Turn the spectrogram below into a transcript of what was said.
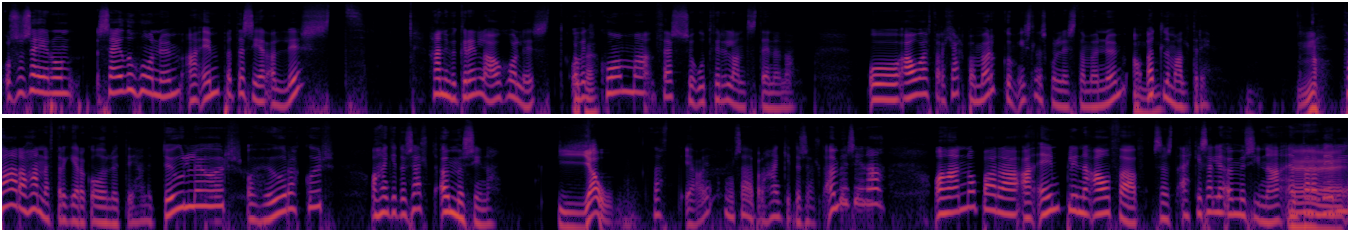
og svo segir hún segðu honum að einbetta sér að list. Hann hefur greinlega áhuga list og Ok. vil koma þessu út fyrir landsteinina og á eftir að hjálpa mörgum íslenskun listamönnum á Mhm. öllum aldri. Nó, þar á hann eftir að gera góða hluti. Hann er duglegur og hugrakkur og hann getur selt ömmu sína. Já, það, já, já, hún sagði bara hann getur selt ömmu sína og hann á bara að einblýna á það semst ekki selja ömmu sína en Nei, bara verið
